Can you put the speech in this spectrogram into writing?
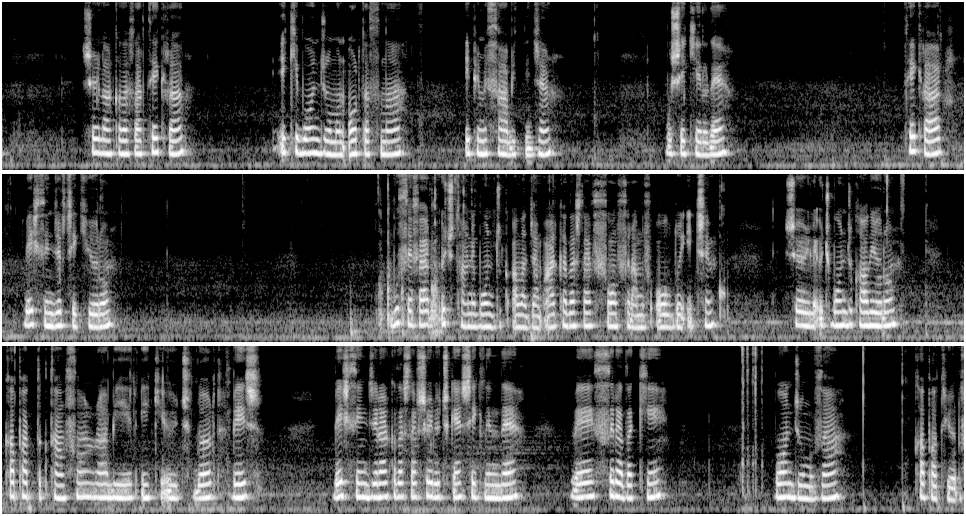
şöyle arkadaşlar tekrar iki boncuğumun ortasına ipimi sabitleyeceğim. Bu şekilde tekrar 5 zincir çekiyorum. Bu sefer 3 tane boncuk alacağım. Arkadaşlar son sıramız olduğu için şöyle 3 boncuk alıyorum. Kapattıktan sonra 1 2 3 4 5 5 zincir arkadaşlar şöyle üçgen şeklinde ve sıradaki boncuğumuza kapatıyoruz.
